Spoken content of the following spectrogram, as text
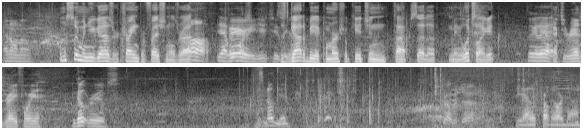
I don't know. I'm assuming you guys are trained professionals, right? Oh, yeah, Very. we're watching YouTube. this has got to be a commercial kitchen type setup. I mean, it looks like it. Look at that. Got your ribs ready for you. Goat ribs. Smell good. Probably done. Yeah, those probably are done.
